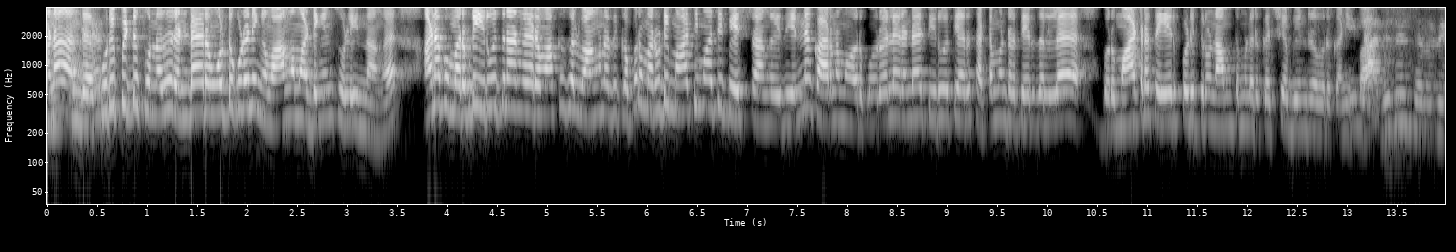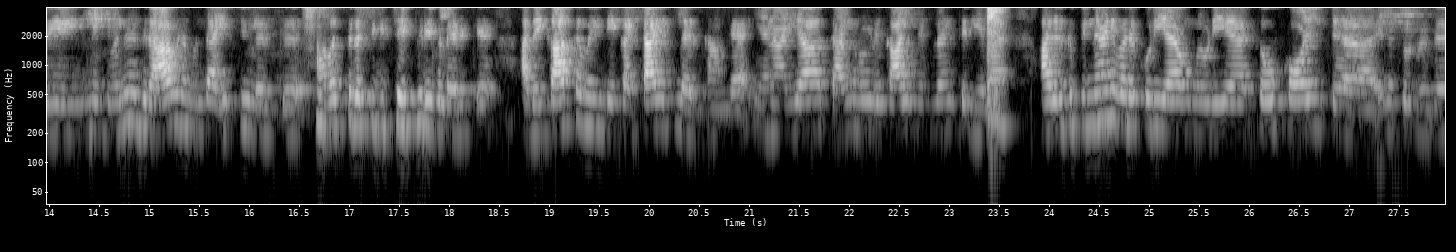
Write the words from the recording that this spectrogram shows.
ஆனா அந்த குறிப்பிட்டு சொன்னது ரெண்டாயிரம் ஓட்டு கூட நீங்க வாங்க மாட்டீங்கன்னு சொல்லியிருந்தாங்க. ஆனா இப்ப மறுபடியும் இருபத்தி நான்காயிரம் வாக்குகள் வாங்கினதுக்கு அப்புறம் மறுபடியும் மாத்தி மாத்தி பேசுறாங்க. இது என்ன காரணமா இருக்கும்? ஒருவேளை ரெண்டாயிரத்தி இருபத்தி ஆறு சட்டமன்ற தேர்தல்ல ஒரு மாற்றத்தை ஏற்படுத்திடும் நாம் தமிழர் கட்சி அப்படின்ற ஒரு கணிப்பா? அதுதான் சகோதரி இன்னைக்கு வந்து திராவிடம் வந்து ஐசியூல இருக்கு. அவசர சிகிச்சை பிரிவுல இருக்கு. அதை காக்க வேண்டிய கட்டாயத்துல இருக்காங்க. ஏன்னா ஐயா ஸ்டாலின் அவருடைய காலம் எவ்வளவுன்னு தெரியல. அதற்கு பின்னாடி வரக்கூடிய அவங்களுடைய சோ கால்ட் என்ன சொல்றது?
